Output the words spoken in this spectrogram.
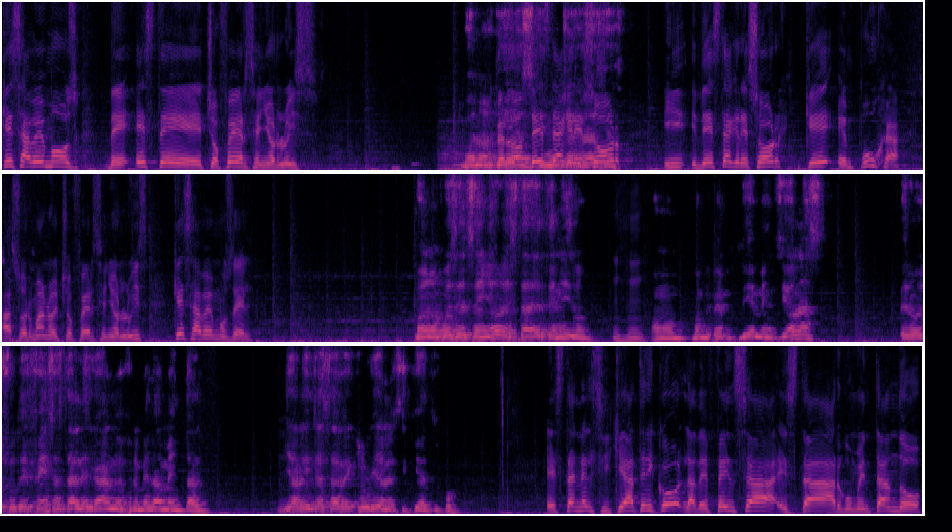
¿Qué sabemos de este chofer, señor Luis? Bueno, Perdón, de este agresor y de este agresor que empuja a su hermano el chofer, señor Luis. ¿Qué sabemos de él? Bueno, pues el señor está detenido, como bien mencionas, pero su defensa está alegando enfermedad mental y ahorita está recluido en el psiquiátrico está en el psiquiátrico, la defensa está argumentando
